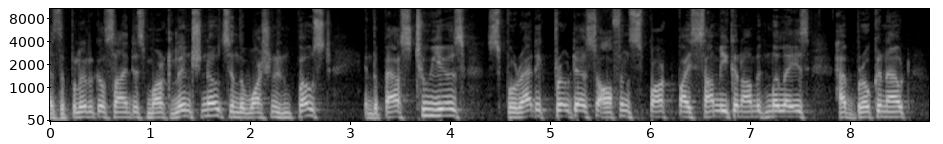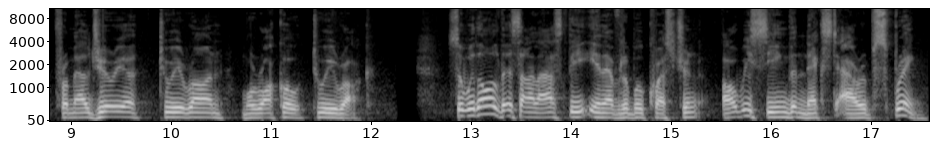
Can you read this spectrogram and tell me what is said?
As the political scientist Marc Lynch notes in the Washington Post, in the past two years, sporadic protests, often sparked by some economic malaise, have broken out from Algeria to Iran, Morocco to Iraq. So, with all this, I'll ask the inevitable question Are we seeing the next Arab Spring?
